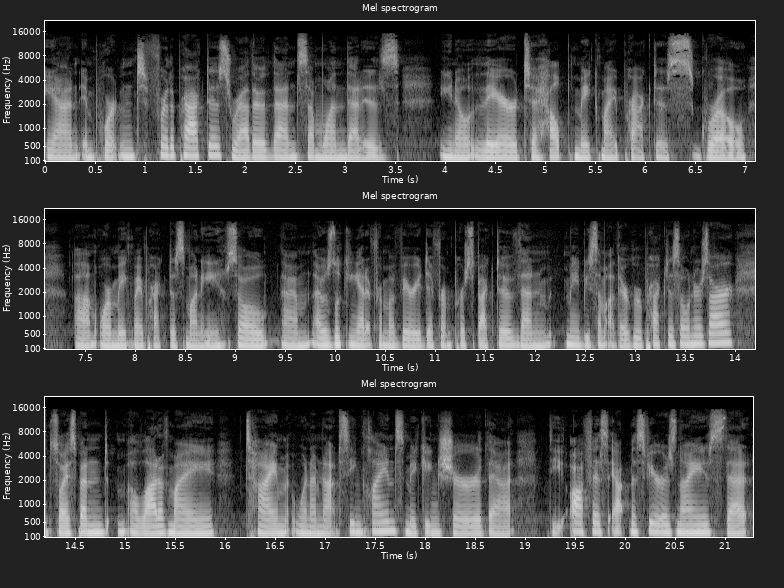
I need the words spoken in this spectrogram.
and important for the practice rather than someone that is you know there to help make my practice grow um, or make my practice money. So um, i was looking at it from a very different perspective than maybe some other group practice owners are. So i spend a lot of my time when i'm not seeing clients making sure that the office atmosphere is nice that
